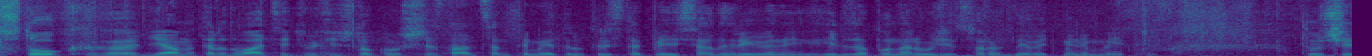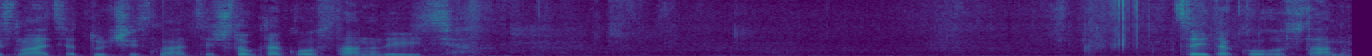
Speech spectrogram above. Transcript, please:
Шток е, діаметр 20, вихід штоку 16 см, 350 гривень, гільза по наружі 49 мм. Тут 16, тут 16. Шток такого стану, дивіться. Цей такого стану.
